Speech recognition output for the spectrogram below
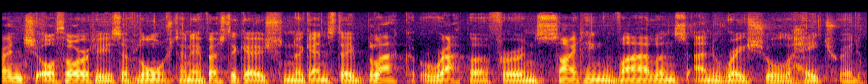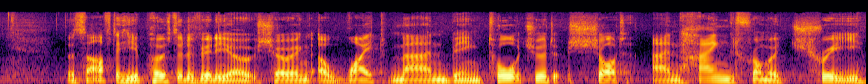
French authorities have launched an investigation against a black rapper for inciting violence and racial hatred. That's after he posted a video showing a white man being tortured, shot, and hanged from a tree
